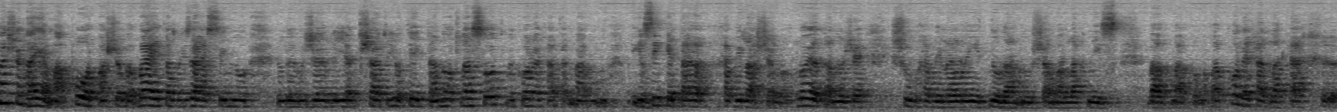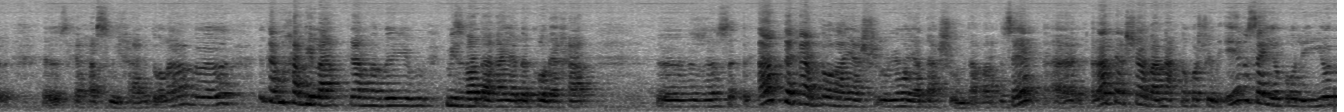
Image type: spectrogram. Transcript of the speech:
מה שהיה מפות, מה שבבית, אז מזה עשינו, שאפשר יותר קטנות לעשות, וכל אחד החזיק את החבילה שלו. לא ידענו ששום חבילה לא ייתנו לנו שם להכניס במקום, אבל כל אחד לקח ככה שמיכה גדולה, וגם חבילה, גם מזוודה היה לכל אחד. אף אחד לא, היה, לא ידע שום דבר. זה, עד עכשיו אנחנו חושבים, איך זה יכול להיות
